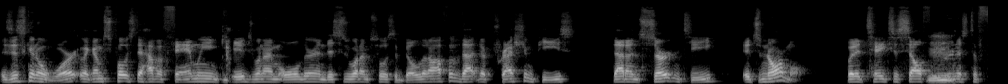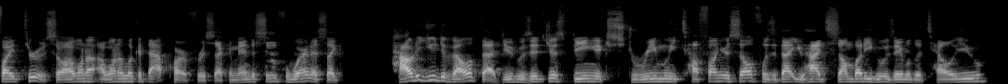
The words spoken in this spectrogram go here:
is this going to work? Like, I'm supposed to have a family and kids when I'm older, and this is what I'm supposed to build it off of. That depression piece, that uncertainty, it's normal, but it takes a self awareness mm. to fight through. So I want to, I want to look at that part for a second, man. The self awareness, like, how did you develop that, dude? Was it just being extremely tough on yourself? Was it that you had somebody who was able to tell you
